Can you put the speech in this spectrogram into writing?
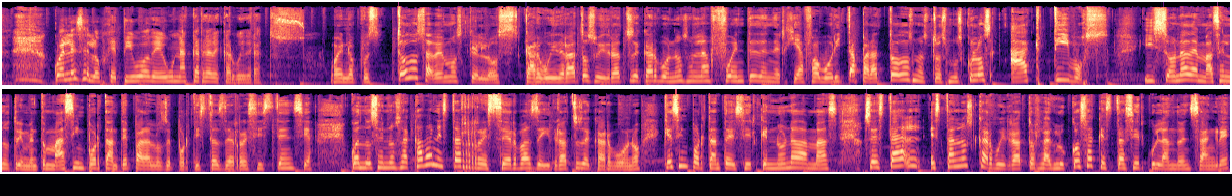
¿cuál es el objetivo de una carga de carbohidratos? Bueno, pues todos sabemos que los carbohidratos o hidratos de carbono son la fuente de energía favorita para todos nuestros músculos activos y son además el nutrimento más importante para los deportistas de resistencia. Cuando se nos acaban estas reservas de hidratos de carbono, que es importante decir que no nada más, o sea, están, los carbohidratos, la glucosa que está circulando en sangre,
